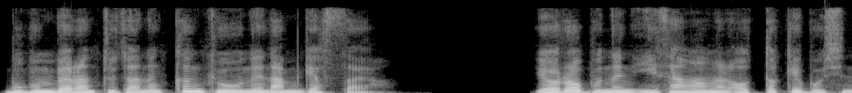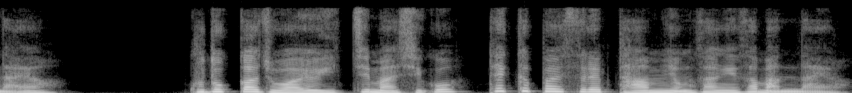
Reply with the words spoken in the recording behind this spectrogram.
무분별한 투자는 큰 교훈을 남겼어요. 여러분은 이 상황을 어떻게 보시나요? 구독과 좋아요 잊지 마시고 테크펄스랩 다음 영상에서 만나요.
